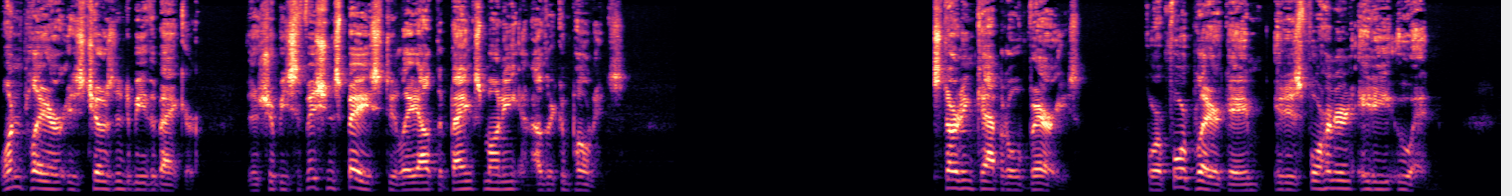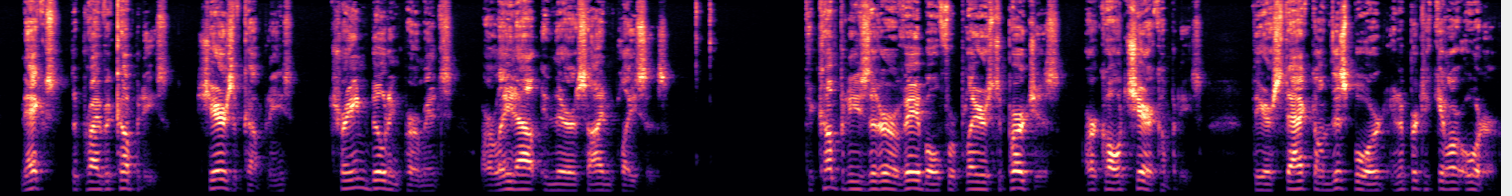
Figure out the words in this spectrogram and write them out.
One player is chosen to be the banker. There should be sufficient space to lay out the bank's money and other components. Starting capital varies. For a four-player game, it is 480 UN. Next, the private companies, shares of companies, train building permits are laid out in their assigned places. The companies that are available for players to purchase are called share companies. They are stacked on this board in a particular order.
